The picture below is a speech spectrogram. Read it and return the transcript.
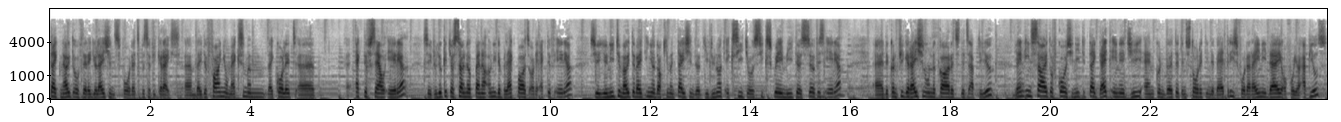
take note of the regulations for that specific race. Um, they define your maximum, they call it uh, active cell area. So if you look at your solar panel, only the black parts are the active area. So you need to motivate in your documentation that you do not exceed your six square meters surface area. Uh, the configuration on the car, it's, it's up to you. Then inside, of course, you need to take that energy and convert it and store it in the batteries for the rainy day or for your uphills.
